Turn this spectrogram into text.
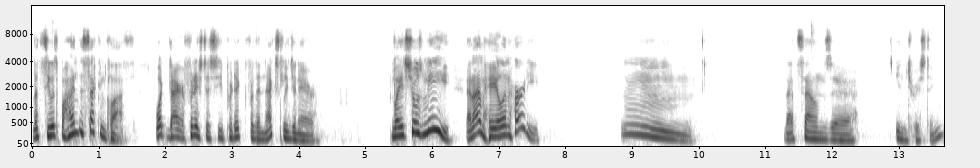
Let's see what's behind the second cloth. What dire finish does she predict for the next Legionnaire? Why, it shows me, and I'm hale and hearty. Hmm. That sounds uh, interesting.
